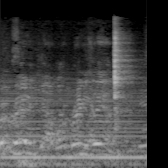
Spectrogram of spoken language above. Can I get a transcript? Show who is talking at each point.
Speaker 1: We're ready, Cowboy. Bring us in.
